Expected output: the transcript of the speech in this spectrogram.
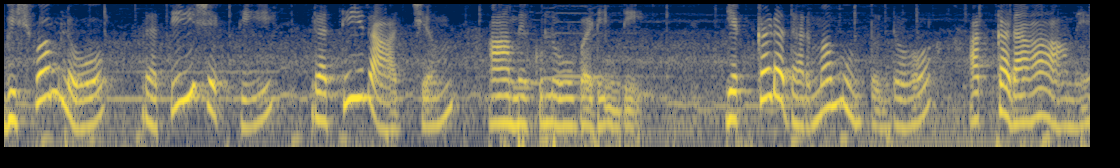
విశ్వంలో ప్రతి శక్తి ప్రతి రాజ్యం ఆమెకు లోబడింది. ఎక్కడ ధర్మం ఉంటుందో అక్కడ ఆమె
